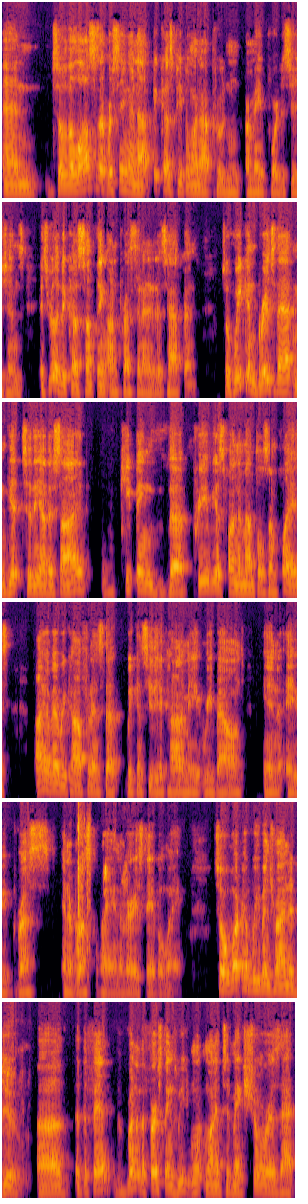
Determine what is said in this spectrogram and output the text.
and so the losses that we're seeing are not because people were not prudent or made poor decisions. It's really because something unprecedented has happened. So if we can bridge that and get to the other side, keeping the previous fundamentals in place, I have every confidence that we can see the economy rebound in a brusque, in a brusque way, in a very stable way. So what have we been trying to do? Uh, at the Fed, one of the first things we wanted to make sure is that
